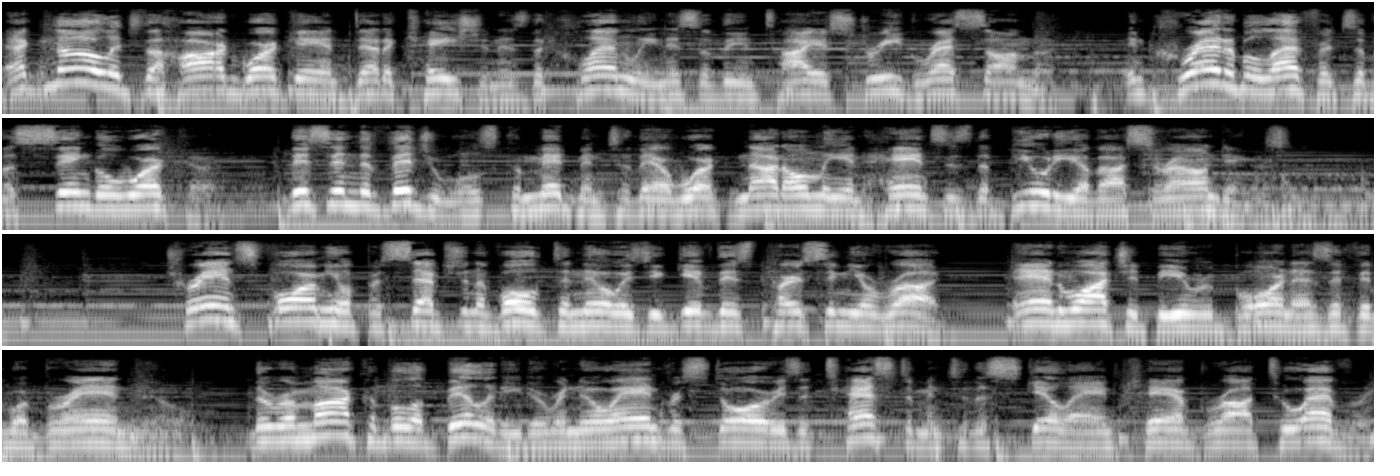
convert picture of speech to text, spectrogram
Acknowledge the hard work and dedication as the cleanliness of the entire street rests on the incredible efforts of a single worker. This individual's commitment to their work not only enhances the beauty of our surroundings, transform your perception of old to new as you give this person your rug, and watch it be reborn as if it were brand new. The remarkable ability to renew and restore is a testament to the skill and care brought to every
